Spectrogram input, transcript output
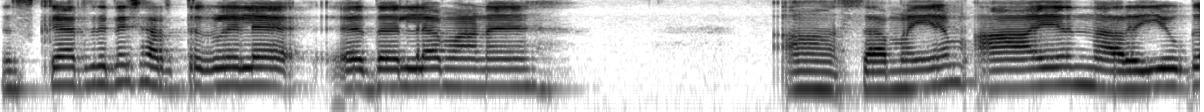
നിസ്കാരത്തിന്റെ ഷർത്തുകളിൽ ഏതെല്ലാമാണ്? സമയം ആയെന്നറിയുക.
